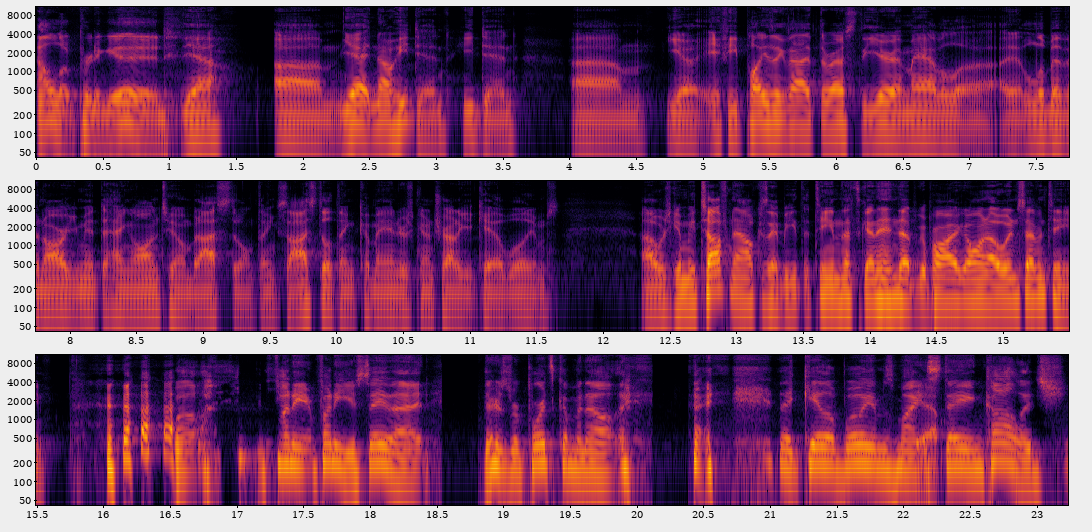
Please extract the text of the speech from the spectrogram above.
Howell look pretty good. Yeah. Um, yeah, no, he did. He did. Um, you know, if he plays like that the rest of the year, it may have a, a little bit of an argument to hang on to him, but I still don't think so. I still think Commander's going to try to get Caleb Williams, uh, which is going to be tough now because they beat the team that's going to end up probably going 0 and 17. well, funny, funny you say that. There's reports coming out that Caleb Williams might Yep. stay in college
